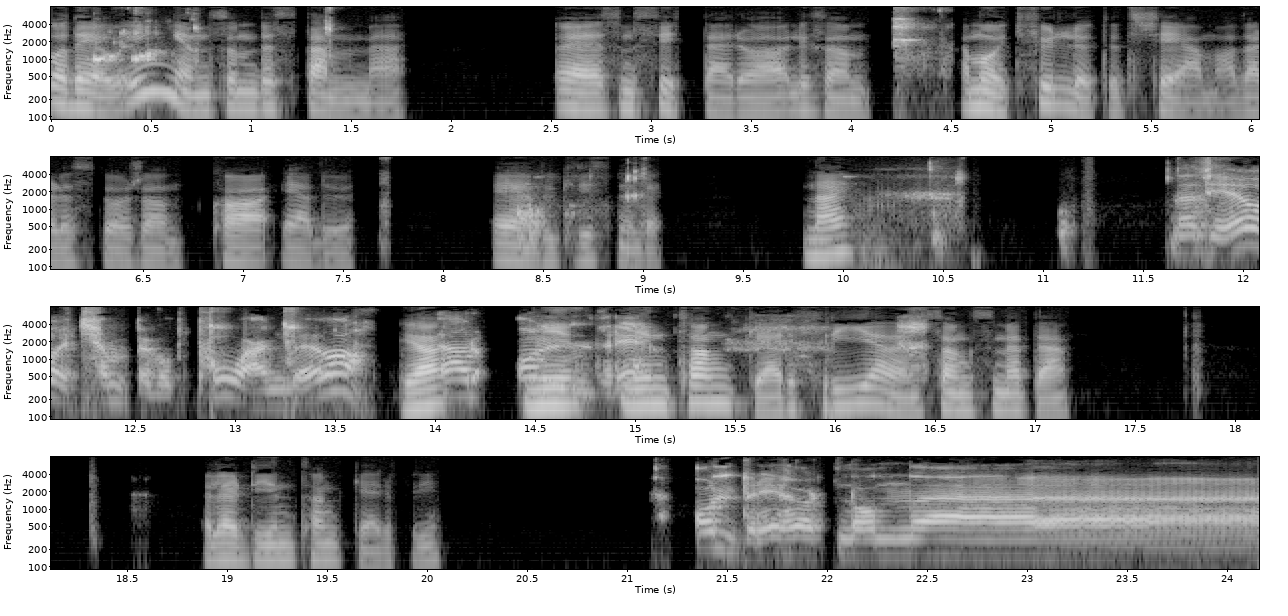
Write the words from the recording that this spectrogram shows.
Og det er jo ingen som bestemmer, eh, som sitter der og liksom Jeg må ikke fylle ut et skjema der det står sånn Hva er du? Er du kristen eller Nei. Det er jo et kjempegodt poeng, det, da. Ja, aldri... min, min, tanke er fri er en sang som heter. Eller Din tanke er fri. Aldri hørt noen eh,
